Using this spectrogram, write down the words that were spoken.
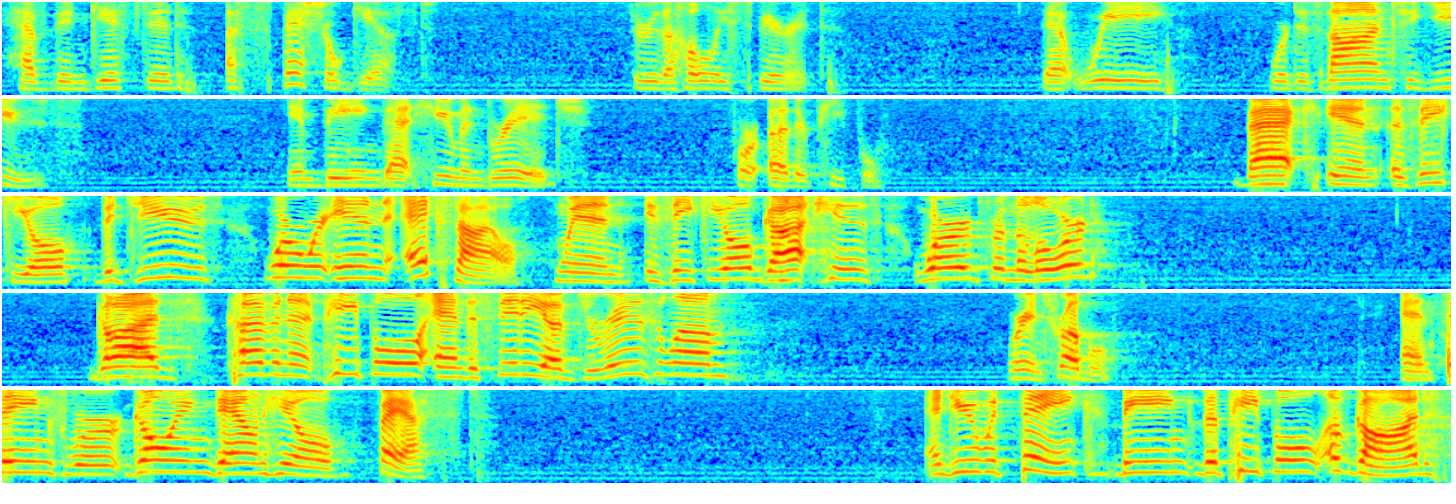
have been gifted a special gift through the Holy Spirit that we were designed to use in being that human bridge for other people. Back in Ezekiel, the Jews were, in exile when Ezekiel got his word from the Lord. God's covenant people and the city of Jerusalem were in trouble. And things were going downhill fast. And you would think, being the people of God,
